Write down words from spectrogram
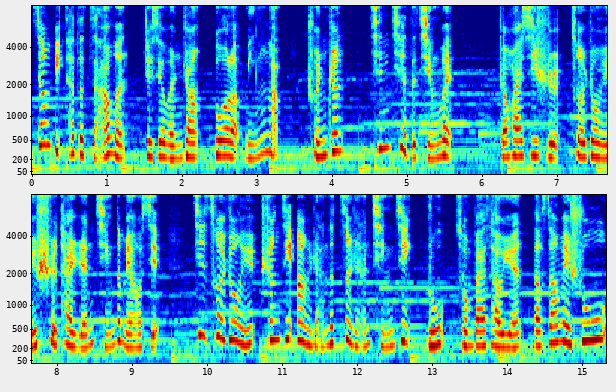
相比他的杂文，这些文章多了明朗、纯真、亲切的情味。《朝花夕拾》侧重于世态人情的描写，既侧重于生机盎然的自然情境，如从百草园到三味书屋，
